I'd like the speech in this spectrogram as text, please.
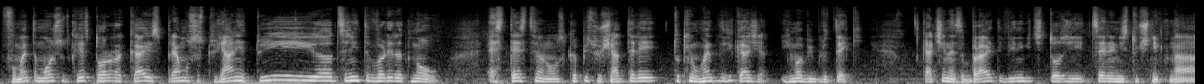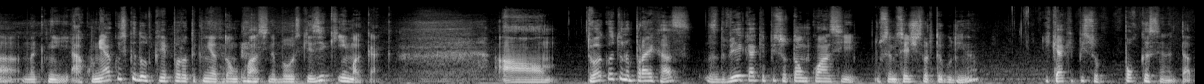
в момента може да се открие втора ръка и спрямо състоянието и а, цените варират много. Естествено, скъпи слушатели, тук е момент да ви кажа, има библиотеки. Така че не забравяйте винаги, че този ценен източник на, на книги. Ако някой иска да открие първата книга Том Класи на български язик, има как. А, това, което направих аз, за да видя как е писал Том Кланси 84-та година и как е писал по-късен етап,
